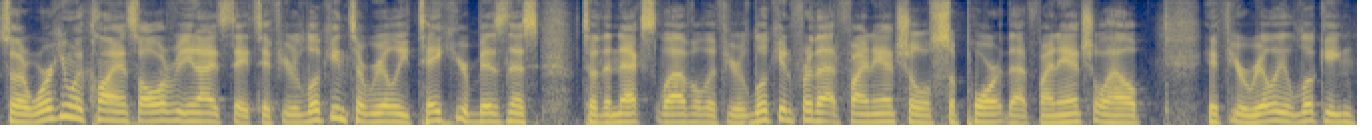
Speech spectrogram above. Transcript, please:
So they're working with clients all over the United States. If you're looking to really take your business to the next level, if you're looking for that financial support, that financial help, if you're really looking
